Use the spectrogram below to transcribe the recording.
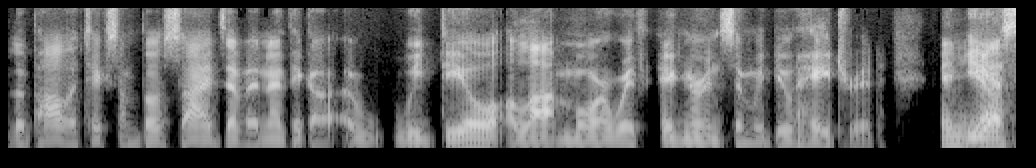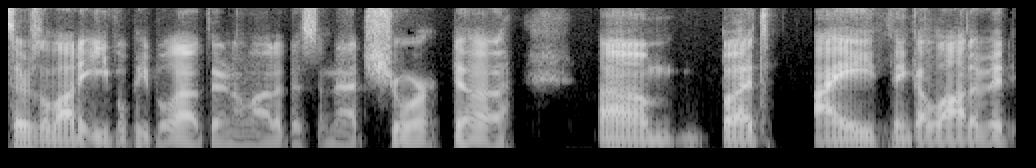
the politics on both sides of it and i think uh, we deal a lot more with ignorance than we do hatred and Yeah. yes there's a lot of evil people out there and a lot of this and that sure duh um but i think a lot of it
